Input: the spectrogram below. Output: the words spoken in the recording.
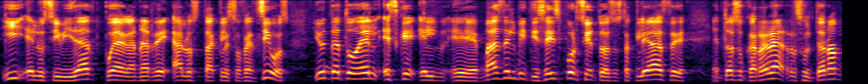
y elusividad pueda ganarle a los tackles ofensivos. Y un dato de él es que el, eh, más del 26% de sus tacleadas en toda su carrera resultaron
